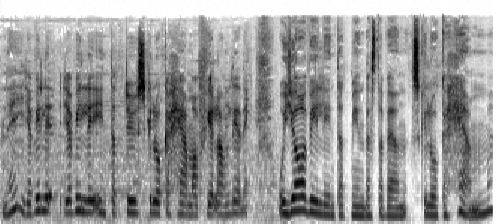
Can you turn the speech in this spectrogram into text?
nej, jag ville, jag ville inte att du skulle åka hem av fel anledning. Och jag ville inte att min bästa vän skulle åka hem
